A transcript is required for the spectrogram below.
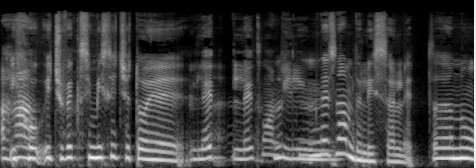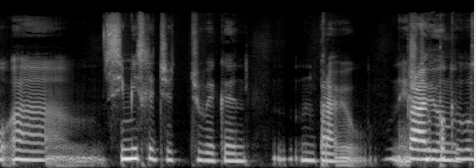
Ага. И, и човек си мисли, че той е... Лед, лед лампи или... Не знам дали са лед, но а, си мисли, че човек е направил нещо. Правилно. Пък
